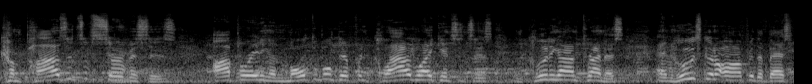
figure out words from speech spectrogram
composites of services operating on multiple different cloud-like instances, including on-premise, and who's going to offer the best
